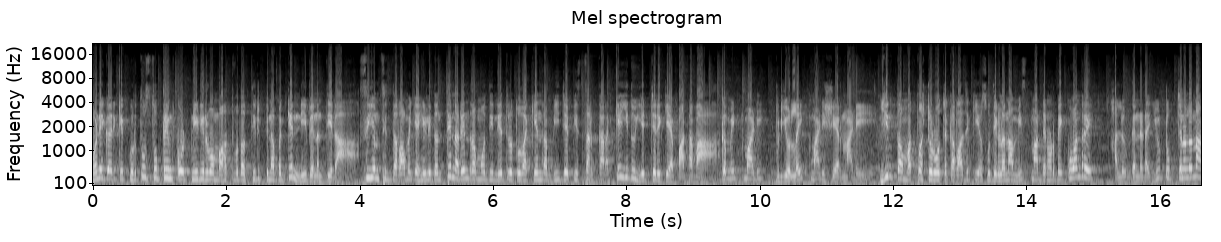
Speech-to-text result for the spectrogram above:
ಹೊಣೆಗಾರಿಕೆ ಕುರಿತು ಸುಪ್ರೀಂ ಕೋರ್ಟ್ ನೀಡಿರುವ ಮಹತ್ವದ ತೀರ್ಪಿನ ಬಗ್ಗೆ ನೀವೇನಂತೀರಾ ಸಿಎಂ ಸಿದ್ದರಾಮಯ್ಯ ಹೇಳಿದಂತೆ ನರೇಂದ್ರ ಮೋದಿ ನೇತೃತ್ವದ ಕೇಂದ್ರ ಬಿಜೆಪಿ ಸರ್ಕಾರಕ್ಕೆ ಇದು ಎಚ್ಚರಿಕೆಯ ಪಾಠವ. ಕಮೆಂಟ್ ಮಾಡಿ, ವಿಡಿಯೋ ಲೈಕ್ ಮಾಡಿ, ಶೇರ್ ಮಾಡಿ. ಇಂಥ ಮತ್ತಷ್ಟು ರೋಚಕ ರಾಜಕೀಯ ಸುದ್ದಿಗಳನ್ನ ಮಿಸ್ ಮಾಡದೆ ನೋಡಬೇಕು ಅಂದ್ರೆ ಹಲೋ ಕನ್ನಡ ಯೂಟ್ಯೂಬ್ ಚಾನಲ್ ಅನ್ನ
